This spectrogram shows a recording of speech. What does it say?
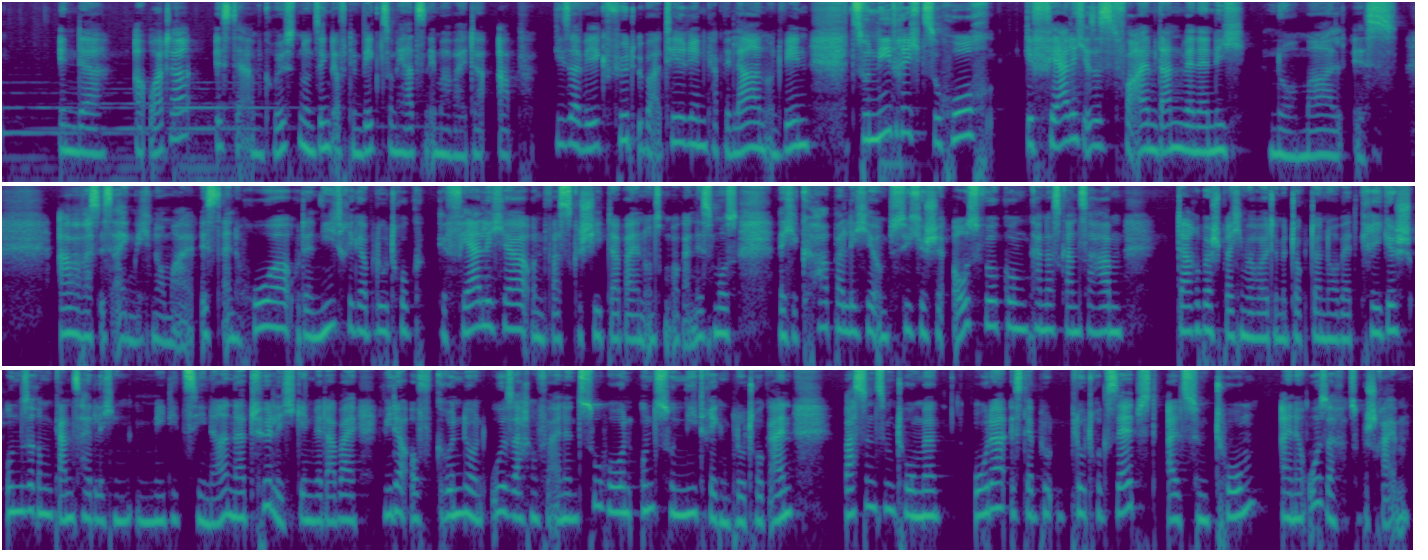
In der Aorta ist er am größten und sinkt auf dem Weg zum Herzen immer weiter ab. Dieser Weg führt über Arterien, Kapillaren und Venen. Zu niedrig, zu hoch, gefährlich ist es vor allem dann, wenn er nicht normal ist. Aber was ist eigentlich normal? Ist ein hoher oder niedriger Blutdruck gefährlicher und was geschieht dabei in unserem Organismus? Welche körperliche und psychische Auswirkungen kann das Ganze haben? Darüber sprechen wir heute mit Dr. Norbert Kriegisch, unserem ganzheitlichen Mediziner. Natürlich gehen wir dabei wieder auf Gründe und Ursachen für einen zu hohen und zu niedrigen Blutdruck ein. Was sind Symptome oder ist der Blutdruck selbst als Symptom einer Ursache zu beschreiben?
